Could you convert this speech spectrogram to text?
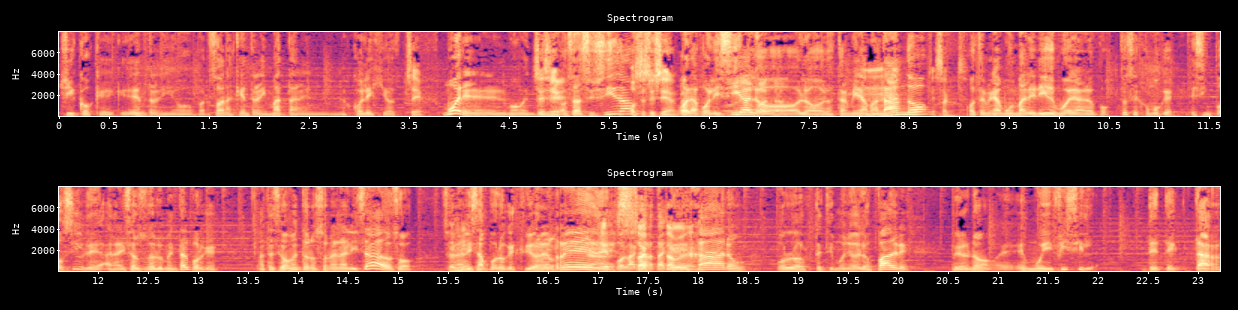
chicos que, que entran y, o personas que entran y matan en los colegios Sí. mueren en el momento. Sí, sí. O sea, suicidan. O se suicidan. O la policía O lo lo- mata. lo- los termina matando. exacto. O termina muy mal herido y mueren. Entonces, como que es imposible analizar su salud mental porque hasta ese momento no son analizados o se analizan por lo que escribieron en redes, por la carta que dejaron, por los testimonios de los padres. Pero no, eh, es muy difícil detectar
